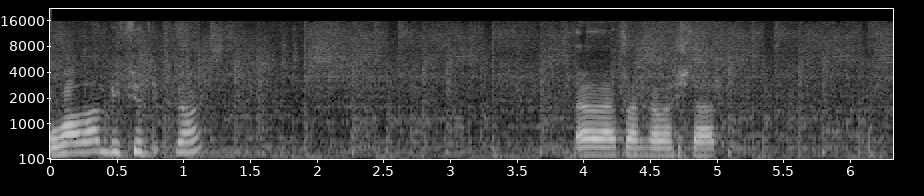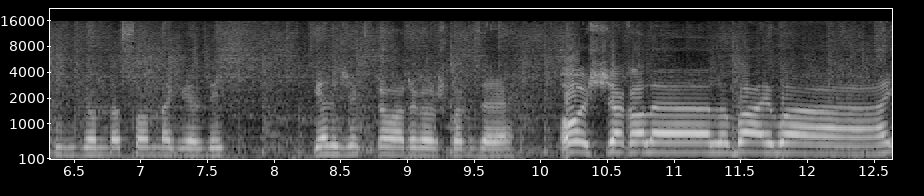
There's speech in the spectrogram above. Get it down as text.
Oha lan bitirdik lan. Evet arkadaşlar. Bu videonun da sonuna geldik. Gelecek videolarda görüşmek üzere. Hoşçakalın. Bay bay.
